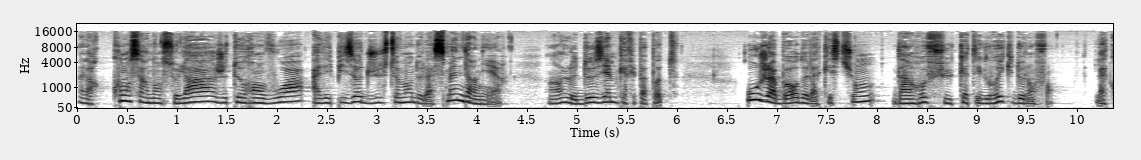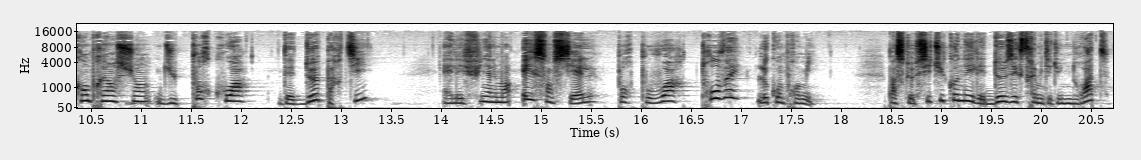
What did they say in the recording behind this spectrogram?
Alors concernant cela, je te renvoie à l'épisode justement de la semaine dernière, hein, le deuxième café papote, où j'aborde la question d'un refus catégorique de l'enfant. La compréhension du pourquoi des deux parties, elle est finalement essentielle pour pouvoir trouver le compromis. Parce que si tu connais les deux extrémités d'une droite,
